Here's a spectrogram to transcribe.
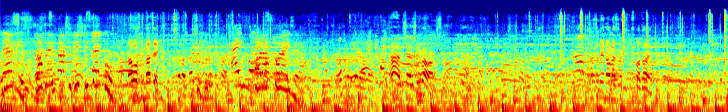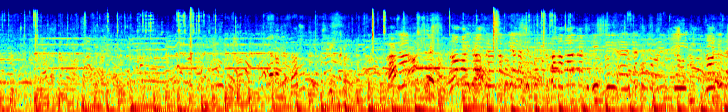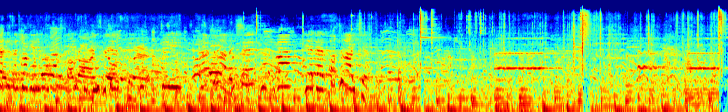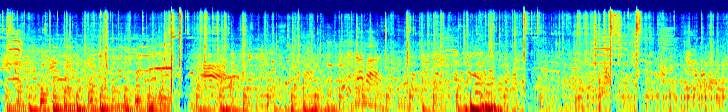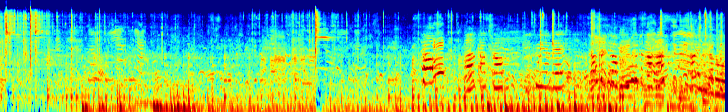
Remis, dogrywka 30 sekund. Załóż mi Maciek. Po raz kolejny. A, myślałem, że udała. Ja sobie nowe zrobić spadają. Odwiedzać? No moi drodzy, zapowiada się dwuminutowa walka, 30 e, sekund dogrywki. No niestety sędziowie nie pokazali 2, 1, zaczynajcie. Stop! Stop! Dziękujemy. Proszę się obrócić na was. Ale nie wiadomo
